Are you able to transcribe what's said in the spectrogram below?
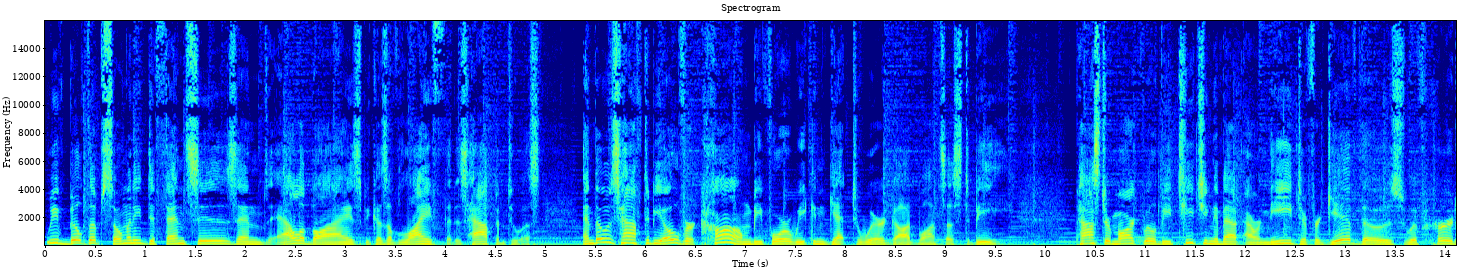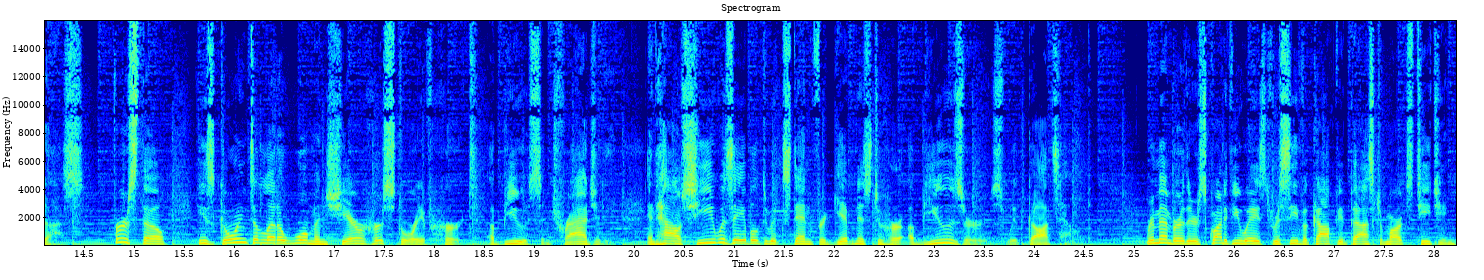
We've built up so many defenses and alibis because of life that has happened to us, and those have to be overcome before we can get to where God wants us to be. Pastor Mark will be teaching about our need to forgive those who have hurt us. First, though, he's going to let a woman share her story of hurt, abuse, and tragedy, and how she was able to extend forgiveness to her abusers with God's help. Remember, there's quite a few ways to receive a copy of Pastor Mark's teaching.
